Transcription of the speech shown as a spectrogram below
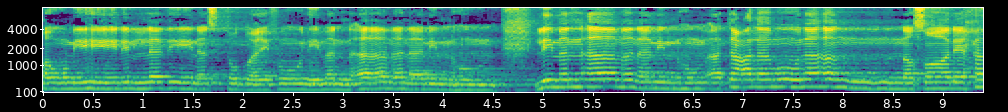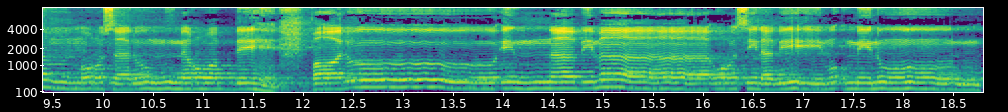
قومه للذين استضعفوا لمن آمن منهم لمن آمن منهم أتعلمون أن صالحا مرسل من ربه؟ قالوا إنا بما أرسل به مؤمنون.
